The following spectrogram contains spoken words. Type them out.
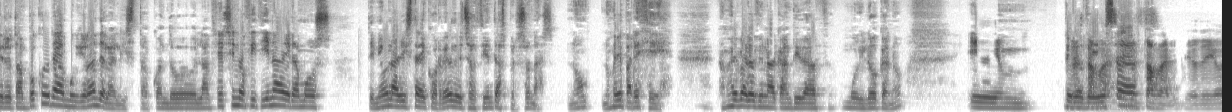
pero tampoco era muy grande la lista. Cuando lancé Sin Oficina éramos, tenía una lista de correo de 800 personas. No, no me parece, no me parece una cantidad muy loca, ¿no? Em, pero de esas... No está mal, yo te digo.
